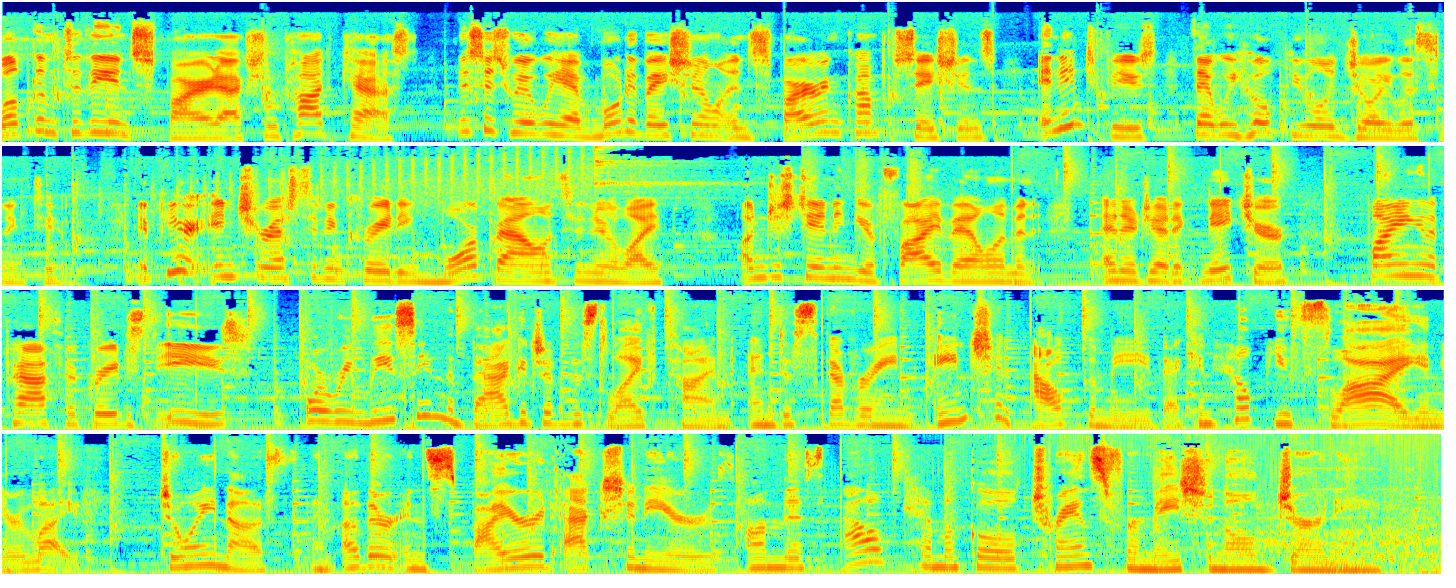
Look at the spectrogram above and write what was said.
Welcome to the Inspired Action Podcast. This is where we have motivational, inspiring conversations and interviews that we hope you will enjoy listening to. If you're interested in creating more balance in your life, understanding your five element energetic nature, finding the path of greatest ease, or releasing the baggage of this lifetime and discovering ancient alchemy that can help you fly in your life. Join us and other inspired actioneers on this alchemical transformational journey.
